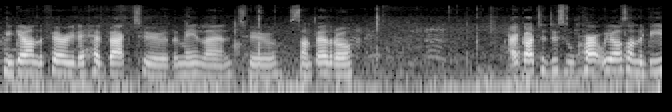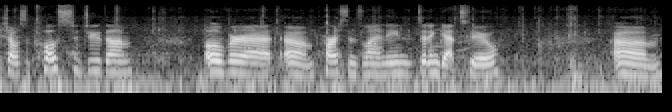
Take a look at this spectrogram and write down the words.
we get on the ferry to head back to the mainland to San Pedro. I got to do some cartwheels on the beach. I was supposed to do them over at um, Parsons Landing. Didn't get to. Um,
